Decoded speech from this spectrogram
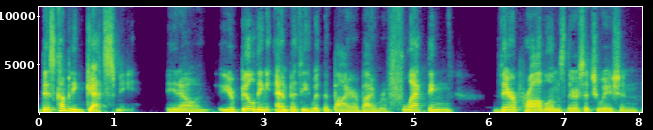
this company gets me. You know, you're building empathy with the buyer by reflecting their problems, their situation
